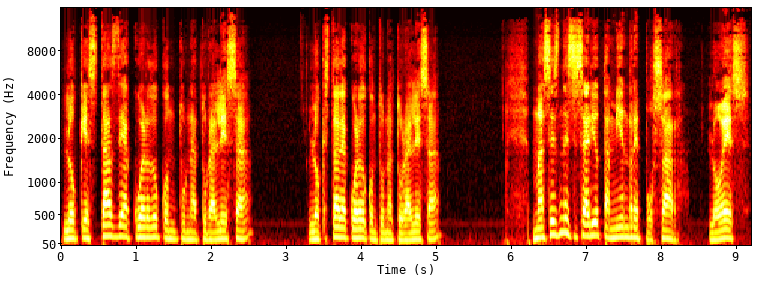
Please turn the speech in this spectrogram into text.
lo que estás de acuerdo con tu naturaleza? Lo que está de acuerdo con tu naturaleza. Mas es necesario también reposar, lo es,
